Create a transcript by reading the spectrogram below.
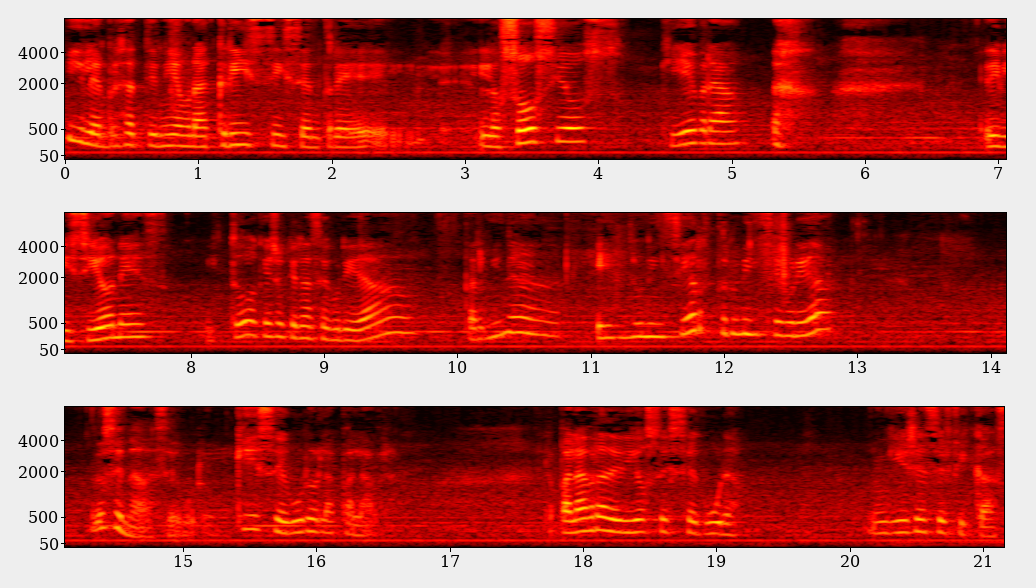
y la empresa tenía una crisis entre los socios, quiebra, divisiones y todo aquello que era seguridad termina en un incierto, en una inseguridad. No sé nada seguro. ¿Qué es seguro la palabra? La palabra de Dios es segura y ella es eficaz.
